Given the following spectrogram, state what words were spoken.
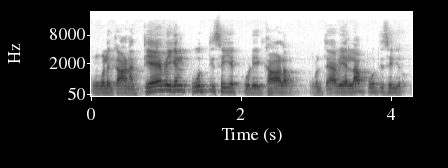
உங்களுக்கான தேவைகள் பூர்த்தி செய்யக்கூடிய காலம் உங்கள் தேவையெல்லாம் பூர்த்தி செஞ்சிடும்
